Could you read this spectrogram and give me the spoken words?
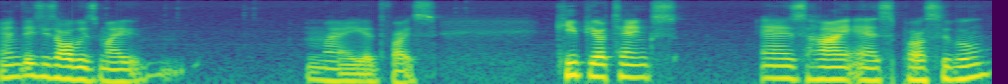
And this is always my my advice. Keep your tanks as high as possible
